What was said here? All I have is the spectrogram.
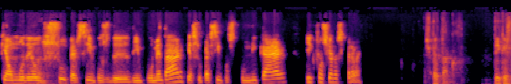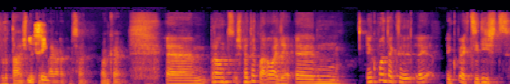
Que é um modelo super simples de, de implementar, que é super simples de comunicar e que funciona super bem. Espetáculo. Dicas brutais para quem está agora a começar. Ok. Um, pronto, espetacular. Olha, um, em que ponto é que, é que decidiste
